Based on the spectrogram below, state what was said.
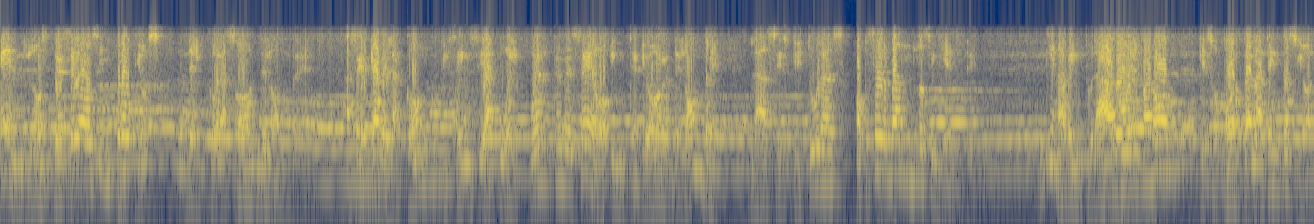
en los deseos impropios del corazón del hombre acerca de la concupiscencia o el fuerte deseo interior del hombre, las escrituras observan lo siguiente. Bienaventurado el varón que soporta la tentación,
